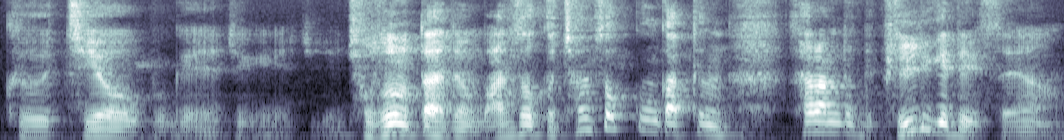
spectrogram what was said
그 지역에 저기 조선을 따지면 완석구 천석군 같은 사람들한테 빌리게 돼 있어요.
